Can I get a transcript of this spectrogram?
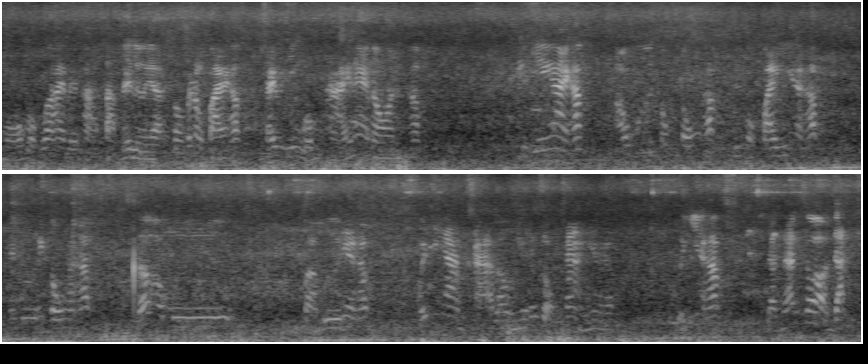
หมอบอกว่าให้ไปผ่าตัดได้เลยอะต้องไม่ต้องไปครับ ใช้วิธีผมหายแน่นอนครับวิธีง่ายๆครับ เอามือตรงๆครับดึงออกไปนี้นะครับในมือให้ตรงนะครับ แล้วเอามือฝ่ามือเนี่ยครับไว้ที่ง่ามขาเราเนี่ยทั้งสองข้างเนี่ยครับอย่างนี้นะครับจากนั้นก็ดันแข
